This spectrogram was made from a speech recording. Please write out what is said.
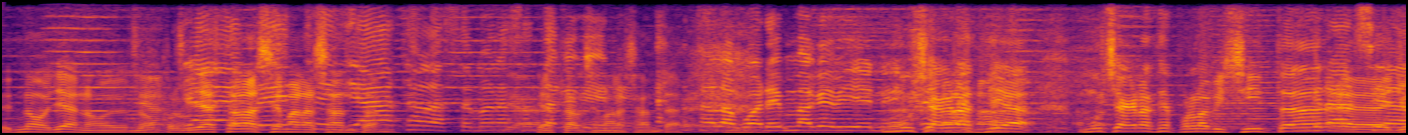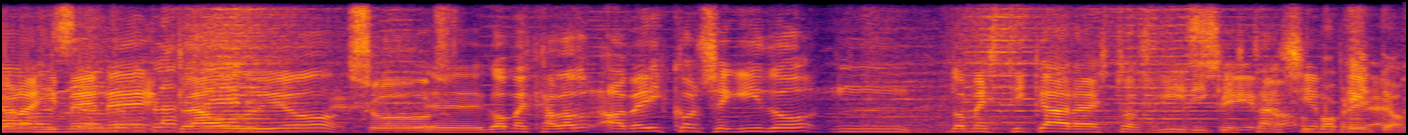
No, ya no, ¿no? porque ya, está la Semana Ya Santa. hasta la Semana Santa. Ya está la Semana. Santa. Hasta la cuaresma que viene. Muchas gracias, muchas gracias por la visita, Gracias eh, Jiménez, un. Claudio, Jesús. eh, Gómez Calado. Habéis conseguido mm, domesticar a estos guiri Sí, que están ¿no? siempre. poquito.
